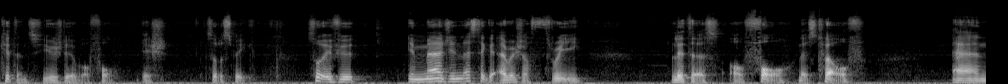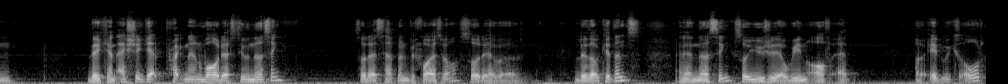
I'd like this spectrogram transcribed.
kittens, usually about four ish, so to speak. So if you imagine, let's take an average of three litters or four, that's 12, and they can actually get pregnant while they're still nursing. So that's happened before as well. So they have a little kittens and they're nursing. So usually they're weaned off at uh, eight weeks old.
